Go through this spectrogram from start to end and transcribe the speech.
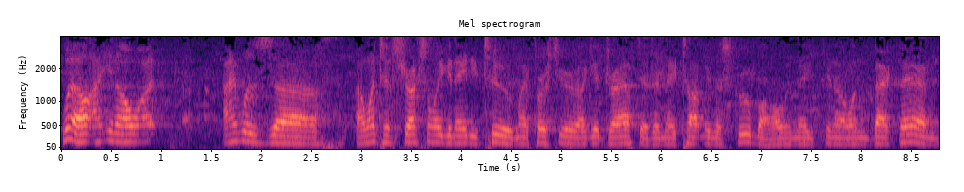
Well, you know, I, I was uh, I went to instructional league in '82. My first year, I get drafted, and they taught me the screwball. And they, you know, and back then,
